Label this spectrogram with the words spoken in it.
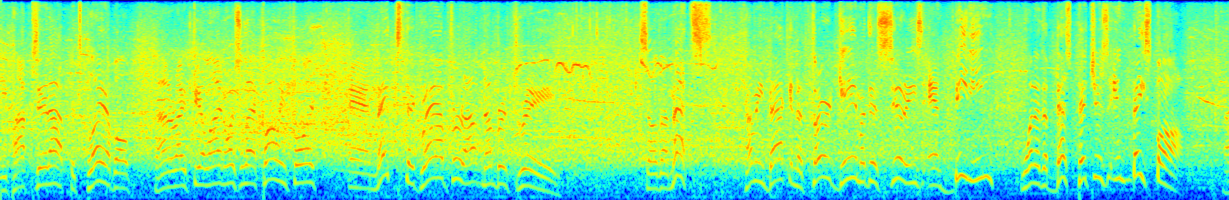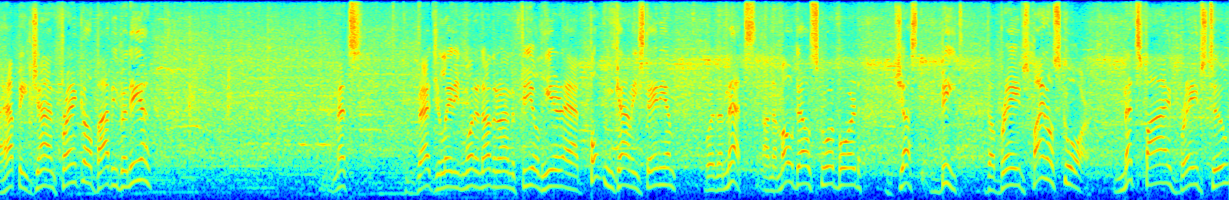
He pops it up. It's playable. Down the right field line. Orsulak calling for it and makes the grab for out number three. So the Mets coming back in the third game of this series and beating one of the best pitchers in baseball. A happy John Franco, Bobby Bonilla. The Mets congratulating one another on the field here at Fulton County Stadium where the Mets on the Modell scoreboard just beat the Braves. Final score Mets 5 Braves 2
